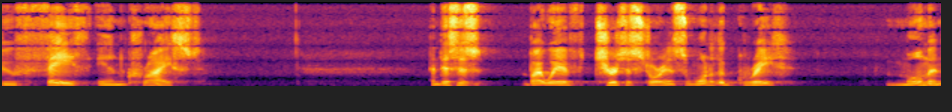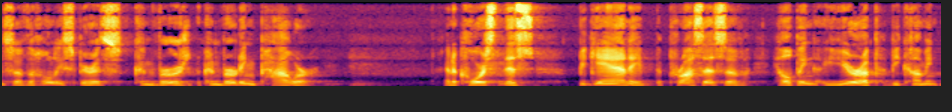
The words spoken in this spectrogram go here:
to faith in Christ. And this is, by way of church historians, one of the great moments of the Holy Spirit's conver- converting power. And of course, this began a, the process of helping Europe becoming,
